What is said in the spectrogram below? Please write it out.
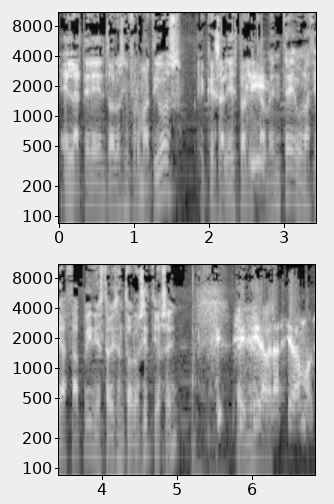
en la tele en todos los informativos, eh, que salíais prácticamente, uno hacía zapping y estabais en todos los sitios, ¿eh? sí, sí, sí, la verdad es que vamos,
